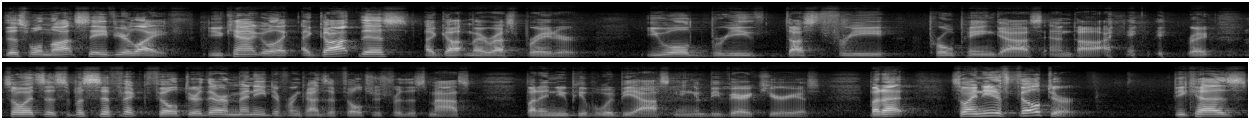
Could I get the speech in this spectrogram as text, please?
this will not save your life. You can't go like, I got this, I got my respirator. You will breathe dust free propane gas and die, right? So it's a specific filter. There are many different kinds of filters for this mask, but I knew people would be asking and be very curious. But I, so I need a filter because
